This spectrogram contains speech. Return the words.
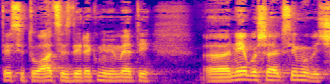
te situacije z direktnimi meti. Uh, ne bo še Aksimovič,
